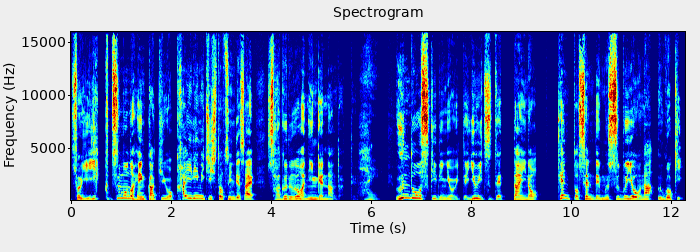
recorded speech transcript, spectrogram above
そういういくつもの変化球を帰り道一つにでさえ探るのが人間なんだって。はい。運動スキルにおいて唯一絶対の点と線で結ぶような動き。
